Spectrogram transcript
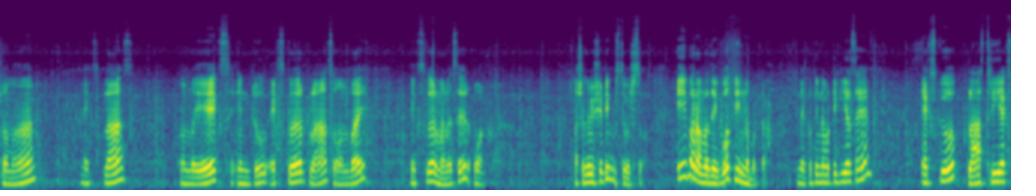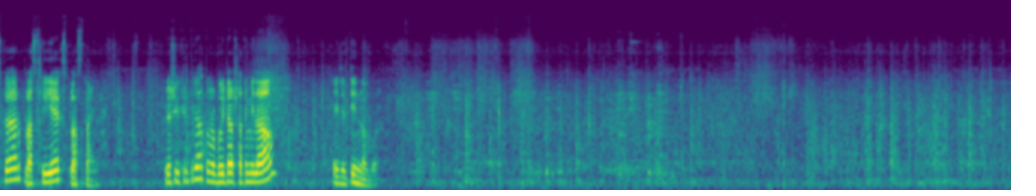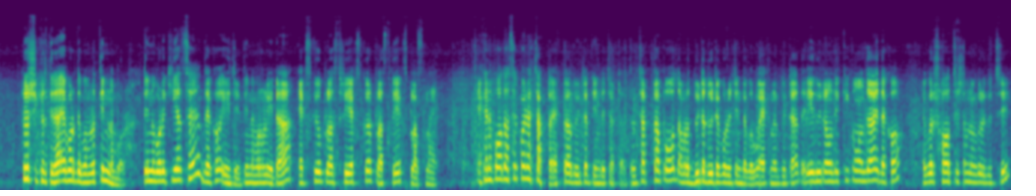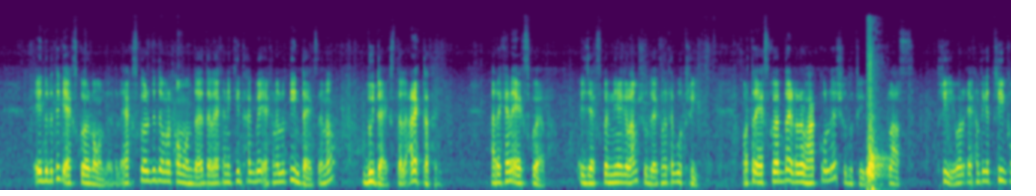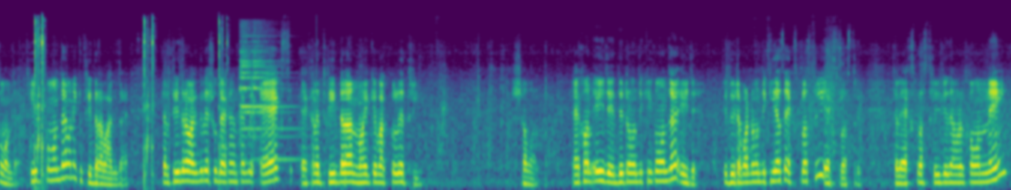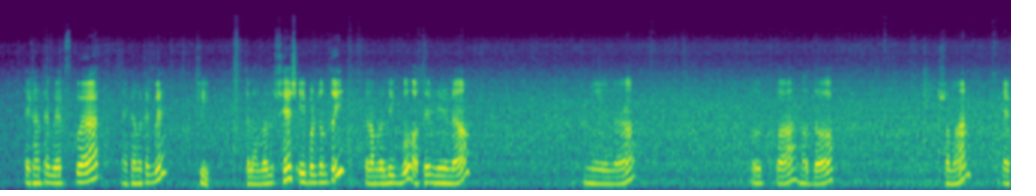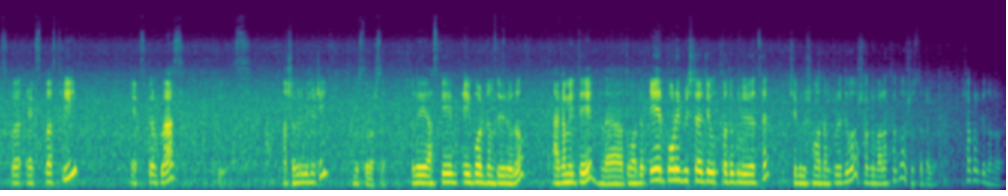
সমান x plus one by x into x square plus one by x square মাইনাসের ওয়ান আশা করি বিষয়টি বুঝতে পারছ। এইবার আমরা দেখব তিন নম্বরটা। দেখো তিন নম্বরটি কি আছে? X cube plus three x square plus three x plus nine প্রিয় শিক্ষার্থীরা, তোমার বইটার সাথে মিলাও। এই যে তিন নম্বর। প্রিয় শিক্ষার্থীরা, এবার দেখব আমরা তিন নম্বর। তিন নম্বরে কি আছে? দেখো, এই যে, তিন নম্বর হলো এটা x cube plus three x square plus three x plus nine এখানে পদ আছে কয়টা? চারটা, একটা, দুইটা, তিনটে, চারটা। তাহলে চারটা পদ আমরা দুইটা দুইটা করে চিন্তা করব, এক না দুইটা। তাহলে এই দুইটার মধ্যে কি কমন যায়? দেখো, একবার সহজ সিস্টেম নাম করে দিচ্ছি। এই দুটো থেকে এক্স স্কোয়ার কমন যায়। তাহলে এক্স স্কোয়ার যদি আমরা কমন যায়, তাহলে এখানে কি থাকবে? এখানে হলো তিনটা এক্স না? দুইটা এক্স তাহলে আরেকটা থাকবে। আর এখানে এক্স স্কোয়ার এই যে এক্স স্কোয়ার নিয়ে গেলাম, শুধু এখানে থাকব থ্রি অর্থাৎ এক্স স্কোয়ার দ্বারা এটা ভাগ করলে শুধু থ্রি প্লাস থ্রি এবার এখান থেকে থ্রি কমন যায়। থ্রি কমন যায় মানে কি? থ্রি দ্বারা ভাগ যায়। তাহলে থ্রি দ্বারা ভাগ দিলে শুধু এখানে থাকবে এক্স এখানে থ্রি দ্বারা নয়কে ভাগ করলে থ্রি সমান। এখন এই যে দুইটার মধ্যে কী কমন যায়? এই যে, এই দুইটা পার্টের মধ্যে কী আছে? X plus three x plus three তাহলে এক্স প্লাস থ্রি যদি আমরা কমন নেই, এখানে থাকবে এক্স স্কোয়ার এখানে থাকবে থ্রি তাহলে আমরা শেষ, এই পর্যন্তই। তাহলে আমরা লিখব, অতএব নির্ণয় নির্ণয় উৎপাদক সমান x square x plus three x square plus three আশা করি বিষয়টি বুঝতে পারছ। তাহলে আজকে এই পর্যন্তই রইল। আগামীতে তোমাদের এর পরের পৃষ্ঠায় যে উৎপাদকগুলি রয়েছে, সেগুলো সমাধান করে দেবো। সকল ভালো থাকো, সুস্থ থাকো। সকলকে ধন্যবাদ।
